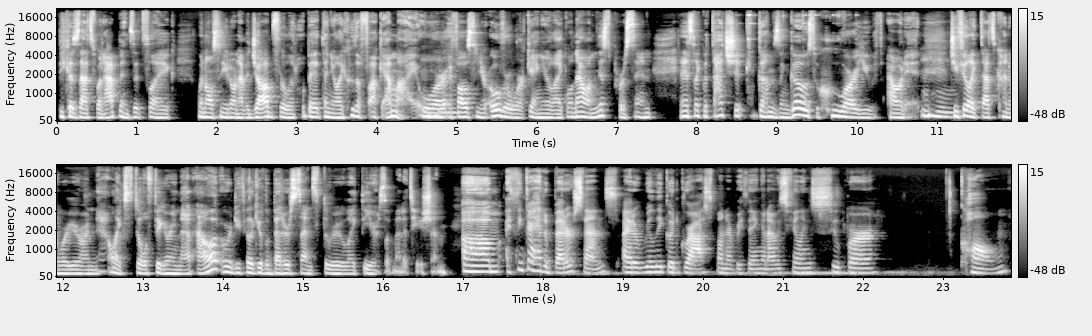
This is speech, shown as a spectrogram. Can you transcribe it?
because that's what happens. It's like when all of a sudden you don't have a job for a little bit, then you're like, who the fuck am I? Or if all of a sudden you're overworking, you're like, well, now I'm this person. And it's like, but that shit comes and goes. So who are you without it? Mhm. Do you feel like that's kind of where you are now, like still figuring that out? Or do you feel like you have a better sense through like the years of meditation? Um, I think I had a better sense. I had a really good grasp on everything, and I was feeling super calm.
